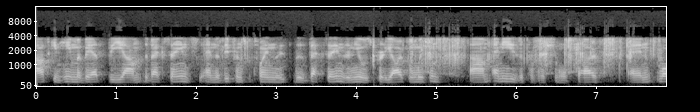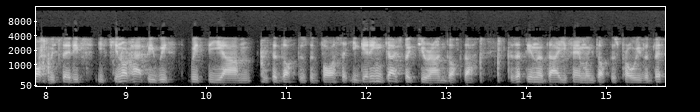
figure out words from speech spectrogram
asking him about the um, the vaccines and the difference between the, the vaccines, and he was pretty open with them. Um, and he is a professional, so and like we said, if if you're not happy with with the um, with the doctor's advice that you're getting, go speak to your own doctor, because at the end of the day, your family doctor's probably the be-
